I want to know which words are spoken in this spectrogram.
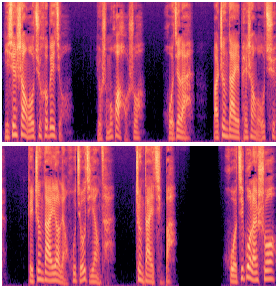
你先上楼去喝杯酒，有什么话好说。伙计来，把郑大爷陪上楼去，给郑大爷要两壶酒几样菜。郑大爷请罢。”伙计过来说。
